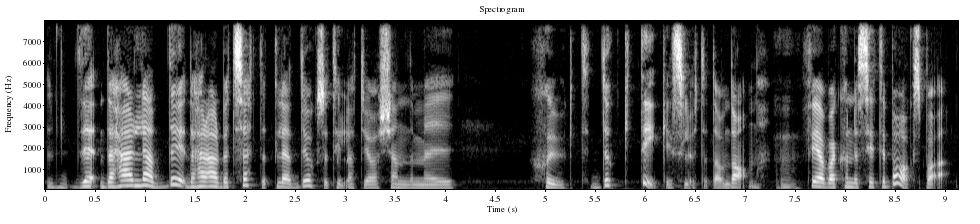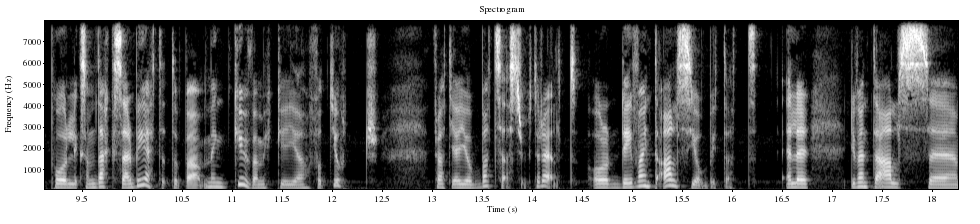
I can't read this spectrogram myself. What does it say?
det, det, här ledde, det här arbetssättet ledde också till att jag kände mig sjukt duktig i slutet av dagen. Mm. För jag bara kunde se tillbaks på, på liksom dagsarbetet och bara, men gud vad mycket jag har fått gjort. För att jag har jobbat så här strukturellt. Och det var inte alls jobbigt att, eller det var inte alls eh,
